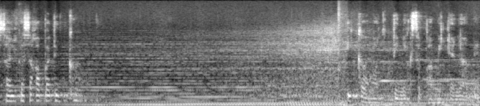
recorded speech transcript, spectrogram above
Makasal ka sa kapatid ko. Ikaw ang tinig sa pamilya namin.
